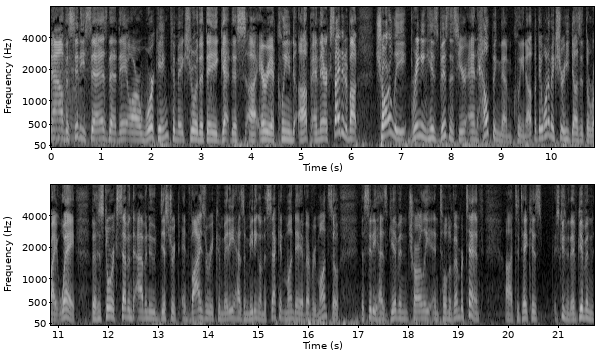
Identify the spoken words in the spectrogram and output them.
Now, the city says that they are working to make sure that they get this uh, area cleaned up, and they're excited about Charlie bringing his business here and helping them clean up, but they want to make sure he does it the right way. The historic 7th Avenue District Advisory Committee has a meeting on the second Monday of every month, so the city has given Charlie until November 10th uh, to take his excuse me, they've given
